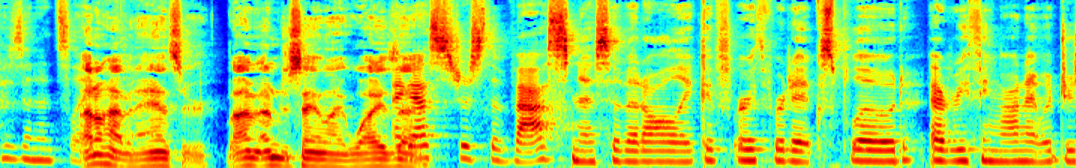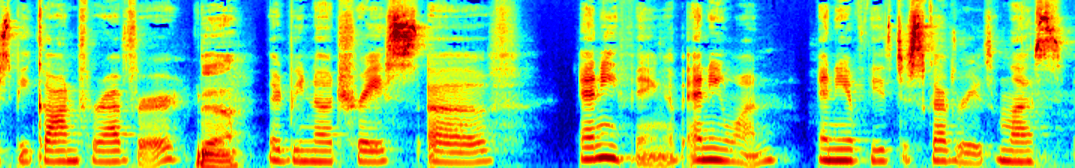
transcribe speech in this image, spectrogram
because then it's like I don't have an answer. But I'm, I'm just saying like why is I that? I guess just the vastness of it all. Like if Earth were to explode, everything on it would just be gone forever. yeah. There'd be no trace of anything, of anyone, any of these discoveries, unless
